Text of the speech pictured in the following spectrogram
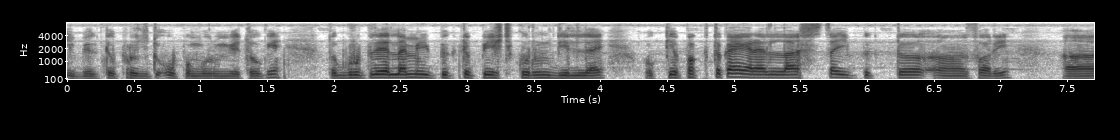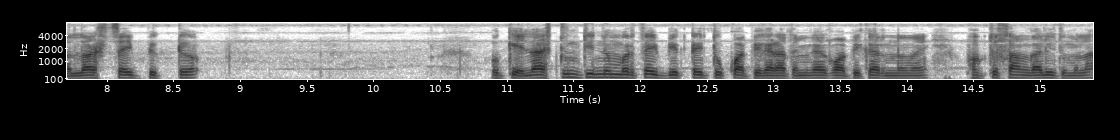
इफेक्ट प्रोजेक्ट ओपन करून घेतो ओके तर ग्रुपलेला मी इफेक्ट पेस्ट करून दिलेला आहे ओके फक्त काय करायचं? लास्टचा इफेक्ट सॉरी लास्टचा इफेक्ट ओके लास्टून तीन नंबरचा इफेक्ट आहे तो कॉपी करा. आता मी काय कॉपी करणार नाही. फक्त सांगाली तुम्हाला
